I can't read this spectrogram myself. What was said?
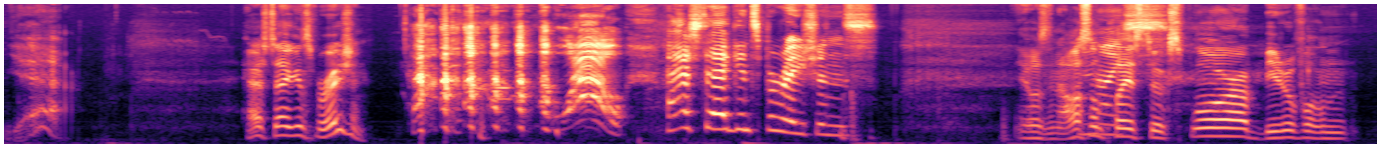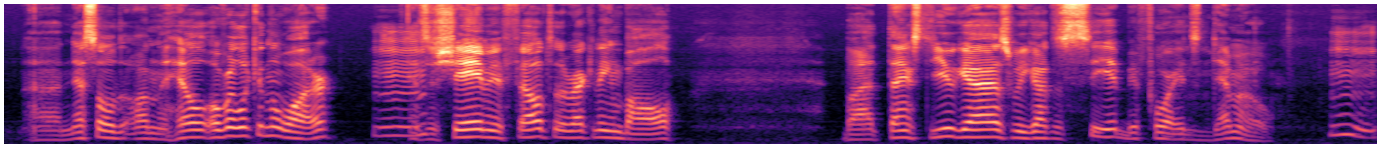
Yeah. Hashtag inspiration. wow! Hashtag inspirations. It was an awesome place to explore, beautiful, uh, nestled on the hill overlooking the water. Mm. It's a shame it fell to the Reckoning Ball. But thanks to you guys, we got to see it before its demo. Mm.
